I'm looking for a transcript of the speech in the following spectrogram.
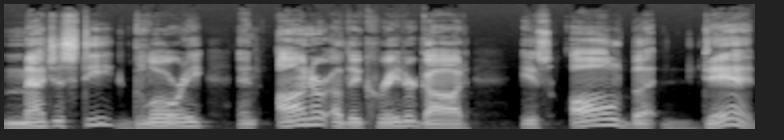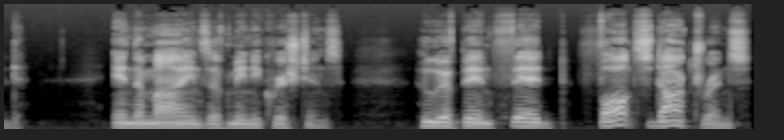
majesty, glory, and honor of the Creator God is all but dead in the minds of many Christians who have been fed false doctrines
